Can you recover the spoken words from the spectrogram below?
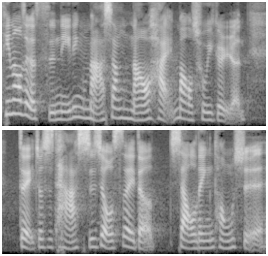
听到这个词，你一定马上脑海冒出一个人，对，就是他，十九岁的小林同学。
